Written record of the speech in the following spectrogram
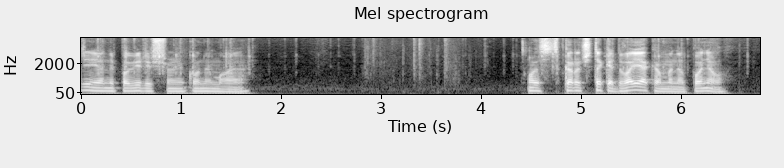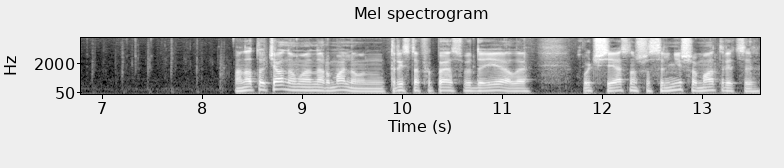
я не повірю, що нікого немає. Ось, коротше, таке двояке в мене, поняв? Вона то тягне у мене нормально, 300 FPS видає, але хочеться ясно, що сильніша матриці.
